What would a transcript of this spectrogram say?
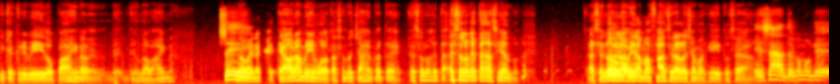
y que escribir dos páginas de, de- de una vaina. Sí, Una vaina que, que ahora mismo lo está haciendo ChatGPT. Eso es lo que está, eso es lo que están haciendo. Haciéndole la vida más fácil a los chamaquitos. O sea, exacto. Es como que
